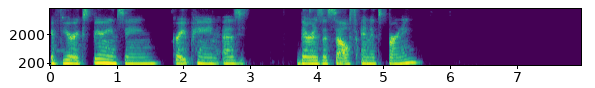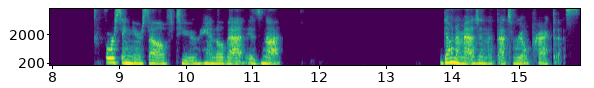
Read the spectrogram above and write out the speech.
If you're experiencing great pain as there is a self and it's burning, forcing yourself to handle that is not don't imagine that that's real practice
